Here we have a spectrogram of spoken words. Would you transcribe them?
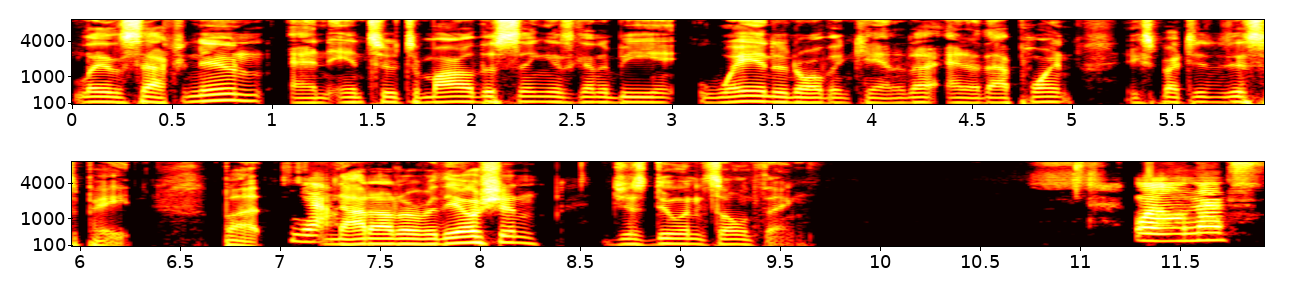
later this afternoon and into tomorrow, this thing is going to be way into northern Canada, and at that point, expected to dissipate. But Yeah. not out over the ocean, just doing its own thing. Well, and that's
